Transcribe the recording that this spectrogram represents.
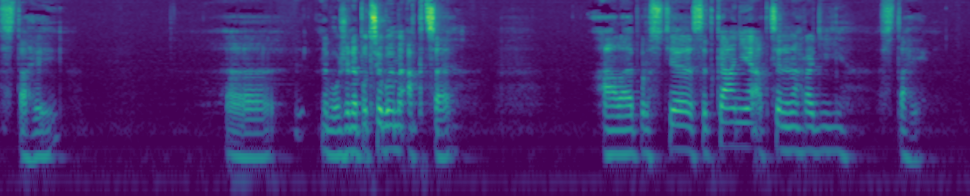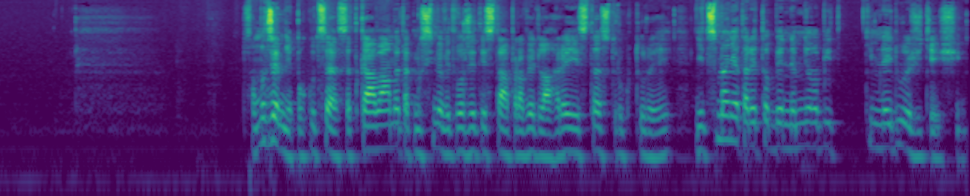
vztahy, eh, nebo že nepotřebujeme akce, ale prostě setkání a akce nenahradí vztahy. Samozřejmě, pokud se setkáváme, tak musíme vytvořit jistá pravidla hry, jisté struktury. Nicméně tady to by nemělo být tím nejdůležitějším.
